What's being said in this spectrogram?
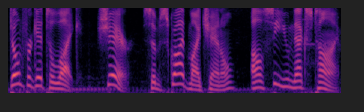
Don't forget to like, share, subscribe my channel. I'll see you next time.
